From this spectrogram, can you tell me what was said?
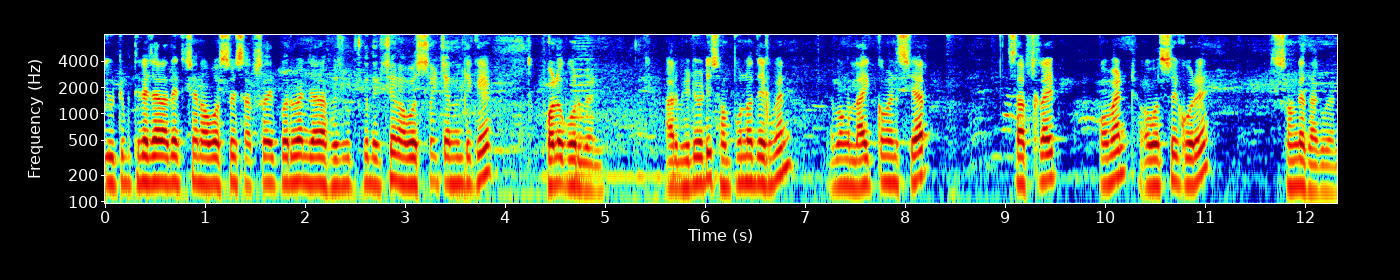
ইউটিউব থেকে যারা দেখছেন অবশ্যই সাবস্ক্রাইব করবেন, যারা ফেসবুক থেকে দেখছেন অবশ্যই চ্যানেলটিকে ফলো করবেন। আর ভিডিওটি সম্পূর্ণ দেখবেন এবং like comment share subscribe comment অবশ্যই করে সঙ্গে থাকবেন।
